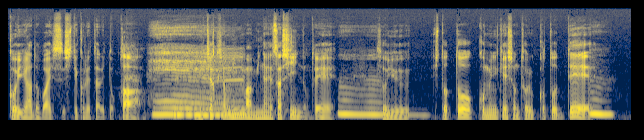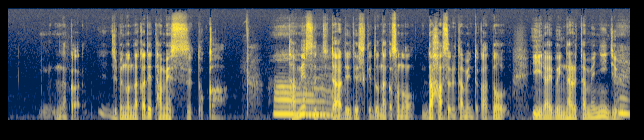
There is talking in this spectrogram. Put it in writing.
ごいアドバイスしてくれたりとかへえめちゃくちゃみんなみんな優しいので、うん。そういう人とコミュニケーション取ることで、うんなんか自分の中で試すとか。試すって言ったらあれですけどなんかその打破するためにとかどういいライブになるために自分、はい。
